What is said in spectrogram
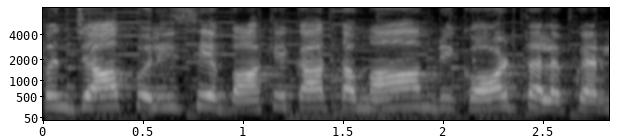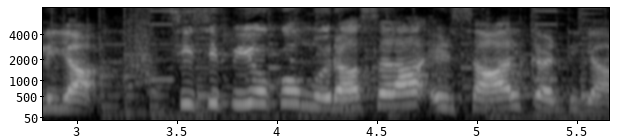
पंजाब पुलिस से वाक़े का तमाम रिकॉर्ड तलब कर लिया। सीसीपीओ को मुरासला इरसाल कर दिया।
